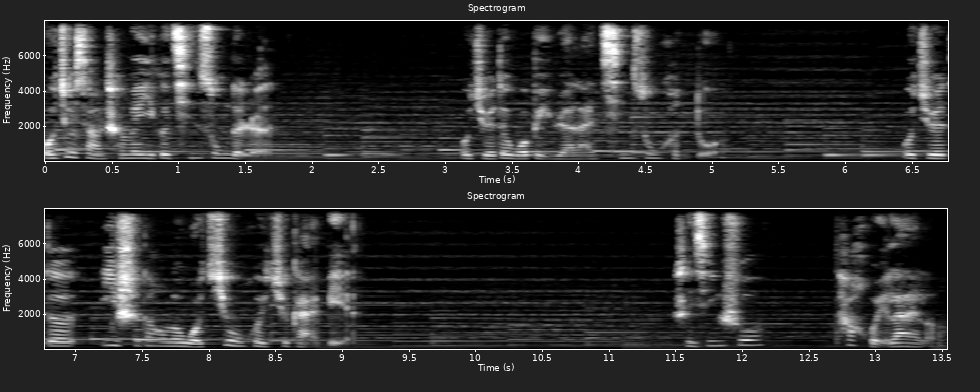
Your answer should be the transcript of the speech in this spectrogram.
我就想成为一个轻松的人，我觉得我比原来轻松很多。我觉得意识到了，我就会去改变。沈星说：“他回来了，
